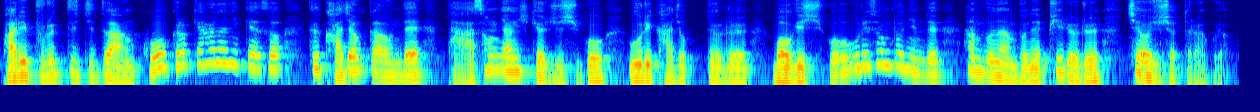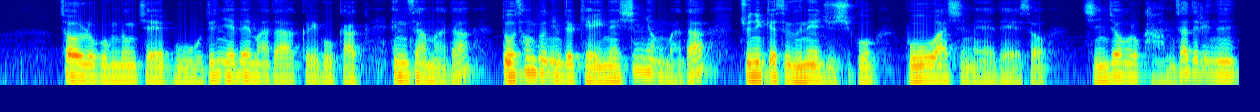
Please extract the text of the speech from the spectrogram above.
발이 부르트지도 않고 그렇게 하나님께서 그 과정 가운데 다 성장시켜 주시고 우리 가족들을 먹이시고 우리 성도님들 한분한 분의 필요를 채워 주셨더라고요. 서울로 공동체의 모든 예배마다 그리고 각 행사마다 또 성도님들 개인의 심령마다 주님께서 은혜 주시고 보호하심에 대해서 진정으로 감사드리는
